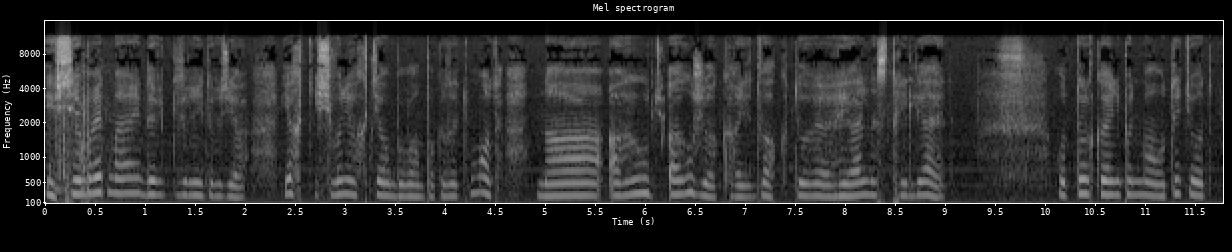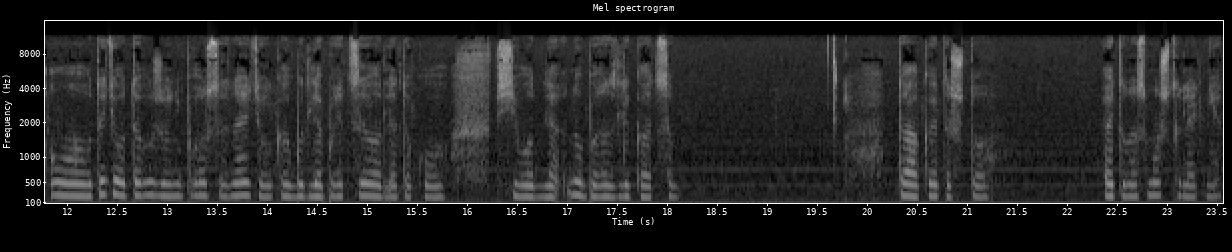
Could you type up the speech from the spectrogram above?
И всем привет, мои дорогие друзья! Я сегодня хотел бы вам показать мод на оруд- оружие Крайс 2, которое реально стреляет. Вот только я не понимаю, вот эти вот, о, вот эти вот оружия, они просто, знаете, вот как бы для прицела, для такого всего, для, ну, поразвлекаться. Так, это что? Это у нас может стрелять? Нет,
